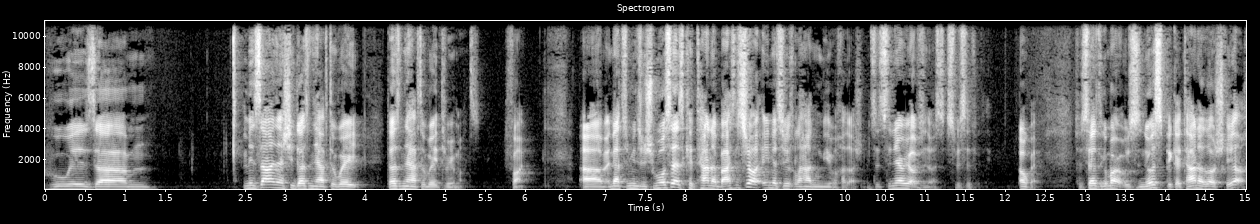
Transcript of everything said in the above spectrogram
who is um, mizana, she doesn't have to wait, doesn't have to wait three months. Fine. Um, and that's what means when Shmuel says, Katana Bas Yisrael. It's a scenario of Znus, specifically. Okay. So it says the Gemara, Uznus B'Katana Lo Shchiach.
